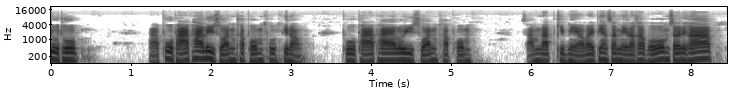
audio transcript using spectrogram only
YouTube อ่าผู้ผาพาลุยสวนครับผมพี่น้อง ผู้ผาพาลุยสวนครับผมสำหรับคลิปนี้เอาไว้เพียงสำนี้แล้วครับผม สวัสดีครับ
